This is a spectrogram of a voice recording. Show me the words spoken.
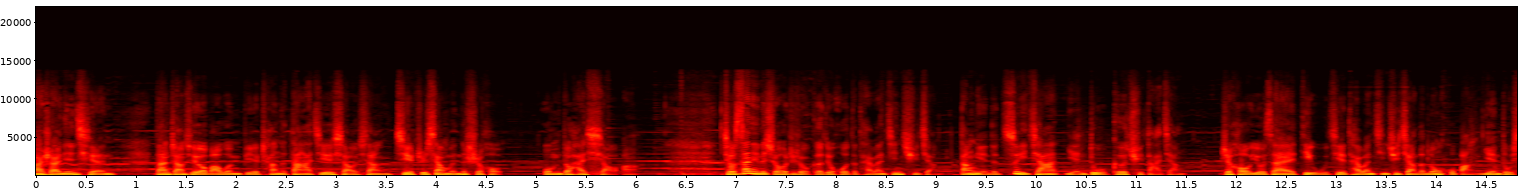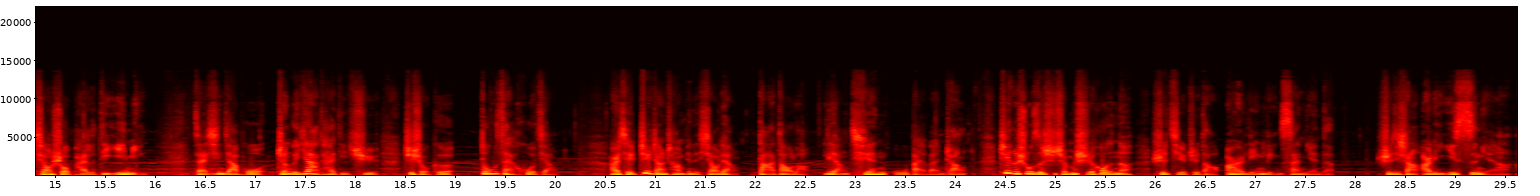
二十二年前，当张学友把《吻别》唱的大街小巷皆知巷闻的时候。我们都还小啊，九三年的时候，这首歌就获得台湾金曲奖当年的最佳年度歌曲大奖。之后又在第五届台湾金曲奖的龙虎榜年度销售排了第一名。在新加坡，整个亚太地区，这首歌都在获奖。而且这张唱片的销量达到了两千五百万张。这个数字是什么时候的呢？是截止到二零零三年的。实际上，二零一四年啊，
